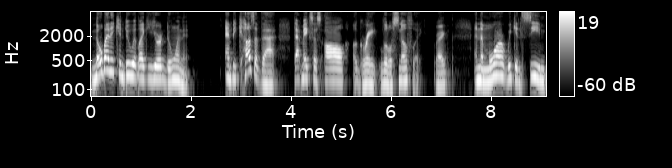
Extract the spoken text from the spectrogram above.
Nobody can do it like you're doing it. And because of that, that makes us all a great little snowflake, right? And the more we can see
